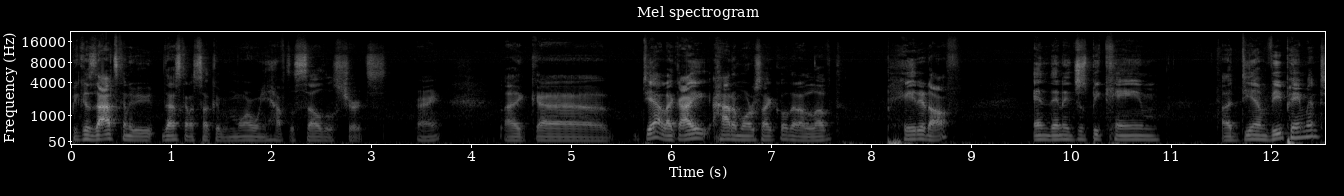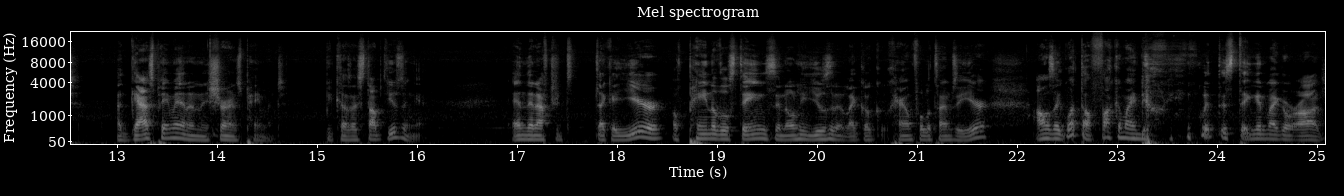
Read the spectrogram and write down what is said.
because that's gonna be that's gonna suck even more when you have to sell those shirts, right? Like, uh, yeah, like I had a motorcycle that I loved, paid it off, and then it just became a DMV payment, a gas payment, and an insurance payment because I stopped using it. And then after t- like a year of paying all those things and only using it like a handful of times a year, I was like, what the fuck am I doing with this thing in my garage?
